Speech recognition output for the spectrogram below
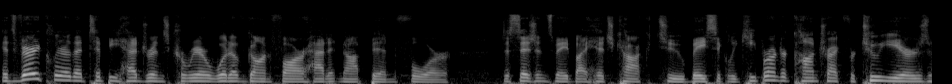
it's very clear that Tippi Hedren's career would have gone far had it not been for decisions made by Hitchcock to basically keep her under contract for two years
